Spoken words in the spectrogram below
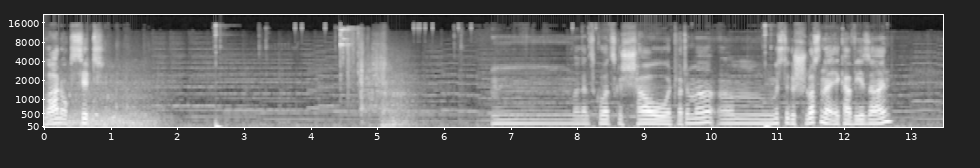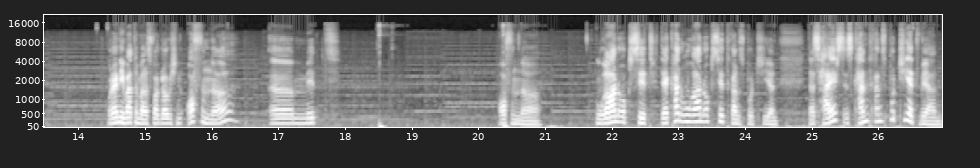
Uranoxid. Ganz kurz geschaut. Warte mal. Ähm, müsste geschlossener LKW sein. Oder nee, warte mal. Das war, glaube ich, ein offener. Äh, mit... Offener. Uranoxid. Der kann Uranoxid transportieren. Das heißt, es kann transportiert werden.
